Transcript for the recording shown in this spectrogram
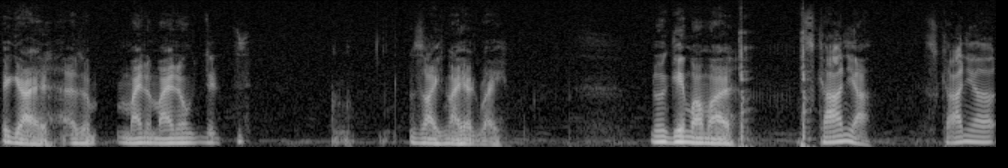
egal. Also meine Meinung sage ich nachher gleich. Nun gehen wir mal. Scania. Scania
